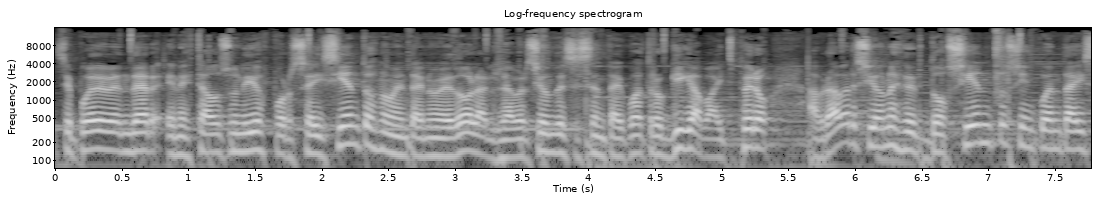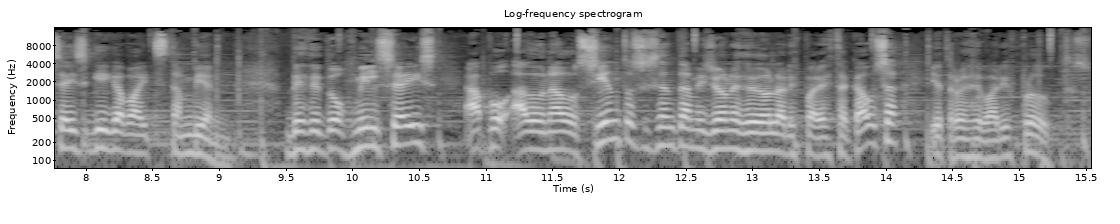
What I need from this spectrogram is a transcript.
se puede vender en Estados Unidos por 699 dólares, la versión de 64 gigabytes, pero habrá versiones de 256 gigabytes también. Desde 2006, Apple ha donado 160 millones de dólares para esta causa y a través de varios productos.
